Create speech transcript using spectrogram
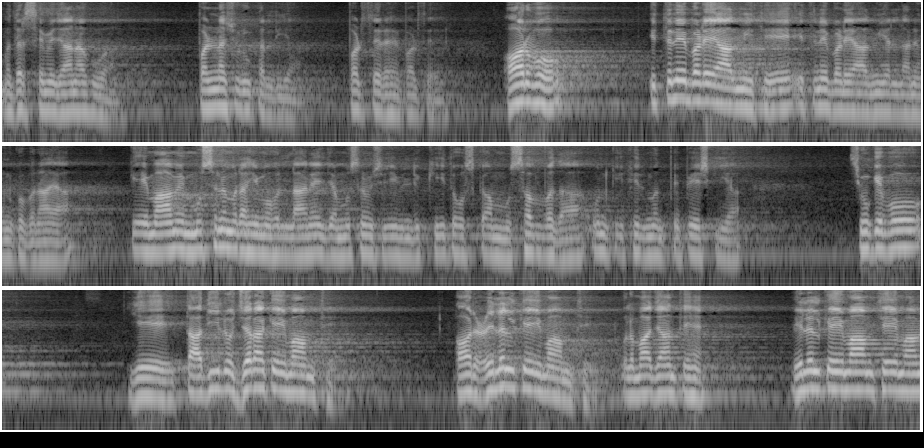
مدرسے میں جانا ہوا، پڑھنا شروع کر دیا، پڑھتے رہے پڑھتے رہے۔ اور وہ اتنے بڑے آدمی تھے، اتنے بڑے آدمی اللہ نے ان کو بنایا کہ امام مسلم رحمہ اللہ نے جب مسلم شریف لکھی تو اس کا مسودہ ان کی خدمت پہ پیش کیا۔ چونکہ وہ یہ تعدیل و جرا کے امام تھے اور علل کے امام تھے۔ علماء جانتے ہیں، علل کے امام تھے امام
